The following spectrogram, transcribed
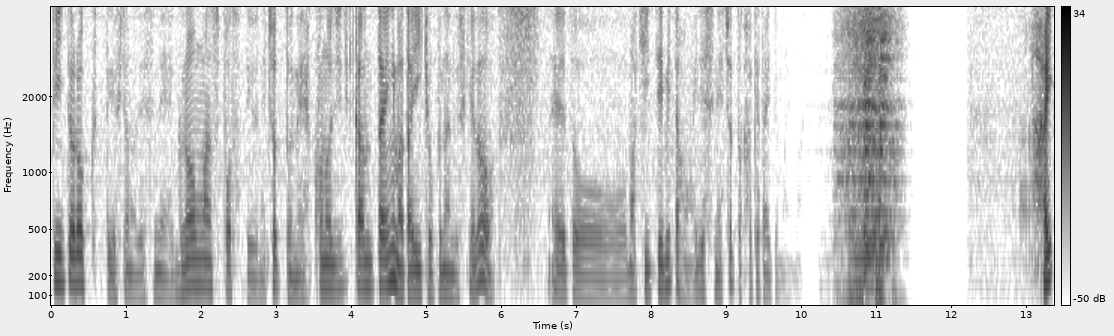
ピート・ロックっていう人のですね「グローマン・スポット」っていうねちょっとねこの時間帯にまたいい曲なんですけどえっ、ー、とまあ聴いてみた方がいいですね。ちょっとかけたいと思います。はい、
